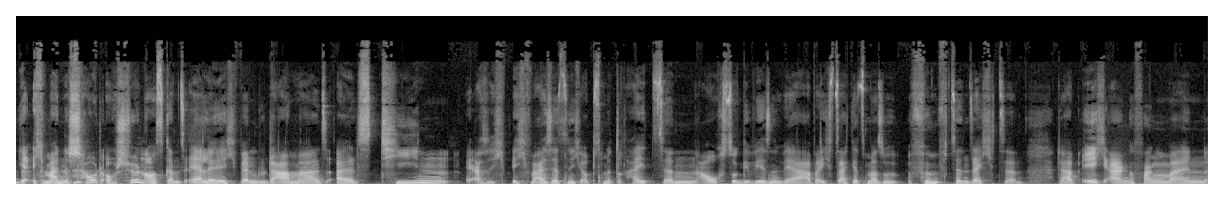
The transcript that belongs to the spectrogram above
Ja, ich meine, es schaut auch schön aus, ganz ehrlich, wenn du damals als Teen, also ich, ich weiß jetzt nicht, ob es mit 13 auch so gewesen wäre, aber ich sag jetzt mal so 15, 16, da habe ich angefangen, mein,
